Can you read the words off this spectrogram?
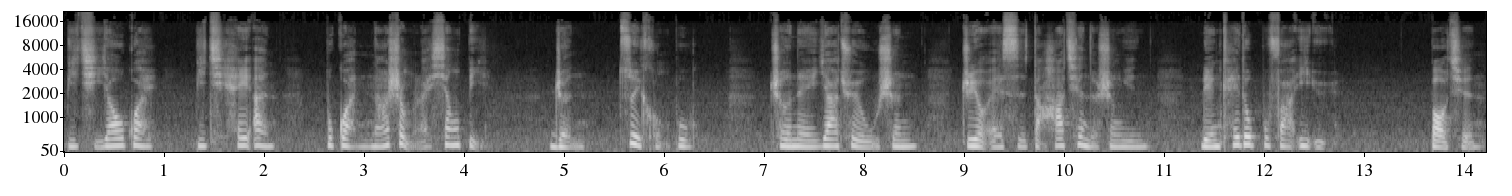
比起妖怪，比起黑暗，不管拿什么来相比，人最恐怖。车内鸦雀无声，只有 S 打哈欠的声音。连 K 都不发一语。抱歉，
